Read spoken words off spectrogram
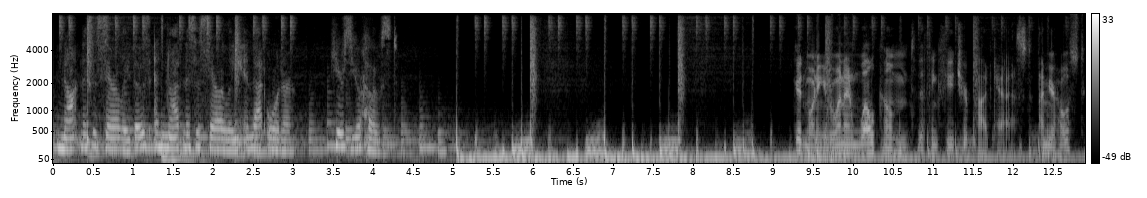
not necessarily those and not necessarily in that order. Here's your host. Good morning, everyone, and welcome to the Think Future podcast. I'm your host,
